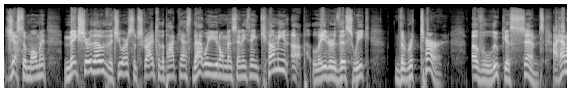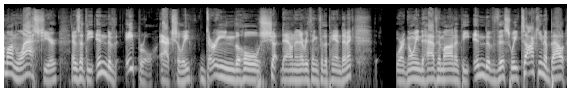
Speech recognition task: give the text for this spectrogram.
just a moment. Make sure, though, that you are subscribed to the podcast. That way you don't miss anything. Coming up later this week, the return of Lucas Sims. I had him on last year. It was at the end of April, actually, during the whole shutdown and everything for the pandemic. We're going to have him on at the end of this week talking about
